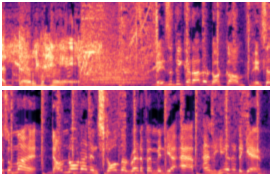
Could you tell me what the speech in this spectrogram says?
दर्द है। बेजती करा लो डॉट कॉम फिर से सुनना है। Download and install the Red F M India app and hear it again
